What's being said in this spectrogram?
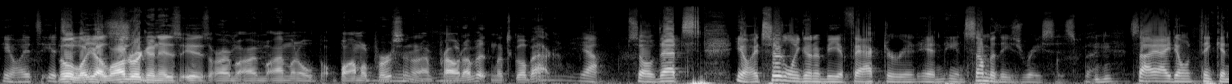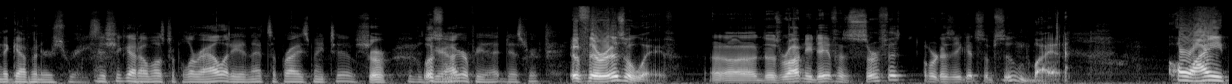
you know, it's it's. No, yeah, Londrigan is, is I'm, I'm, I'm an Obama person and I'm proud of it and let's go back. Yeah. So that's you know, it's certainly going to be a factor in, in, in some of these races, but Mm-hmm. so I, I don't think in the governor's race. And she got almost a plurality, and that surprised me too. Sure. The Listen, geography of that district. if there is a wave, uh, does Rodney Davis surf it or does he get subsumed by it? Oh, I,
